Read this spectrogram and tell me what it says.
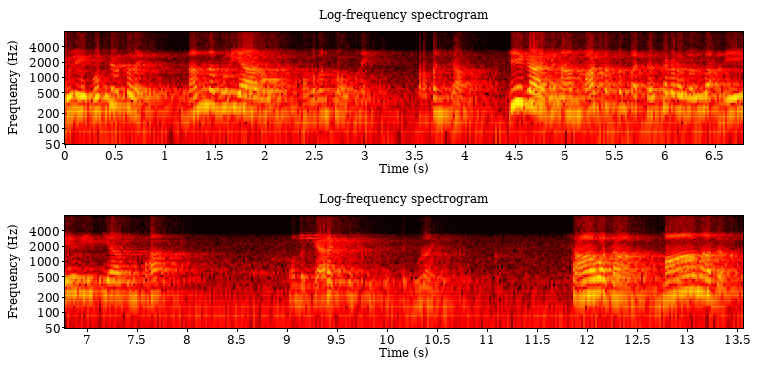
ಇವರಿಗೆ ಗೊತ್ತಿರ್ತದೆ, ನನ್ನ ಗುರಿ ಯಾರು? ಭಗವಂತ ಒಬ್ಬನೇ, ಪ್ರಪಂಚ ಹೀಗಾಗಿ ನಾನು ಮಾಡ್ತಕ್ಕಂಥ ಕೆಲಸಗಳಲ್ಲೆಲ್ಲ ಅದೇ ರೀತಿಯಾದಂತಹ ಒಂದು ಕ್ಯಾರೆಕ್ಟರಿಸ್ಟಿಕ್ಸ್ ಇರುತ್ತೆ ಗುಣ ಇರುತ್ತೆ. ಸಾವಧಾನ, ಮಾನದ.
